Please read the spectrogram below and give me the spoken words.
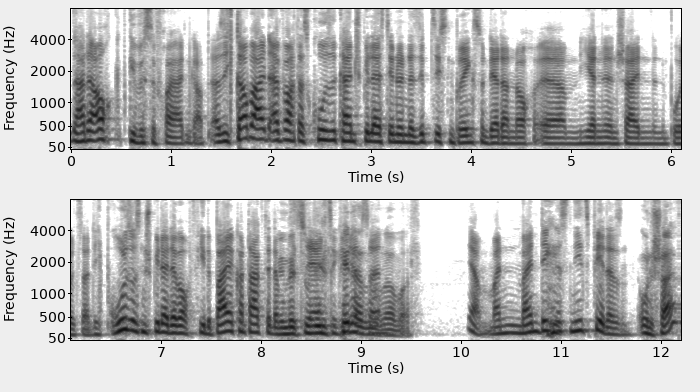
da hat er auch gewisse Freiheiten gehabt. Also ich glaube halt einfach, dass Kruse kein Spieler ist, den du in der 70. bringst und der dann noch ähm, hier einen entscheidenden Impuls hat. Ich, Kruse ist ein Spieler, der braucht viele Ballkontakte. Der muss willst du, Nils Petersen sein. oder was? Ja, mein, mein Ding ist Nils Petersen. Ohne Scheiß?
